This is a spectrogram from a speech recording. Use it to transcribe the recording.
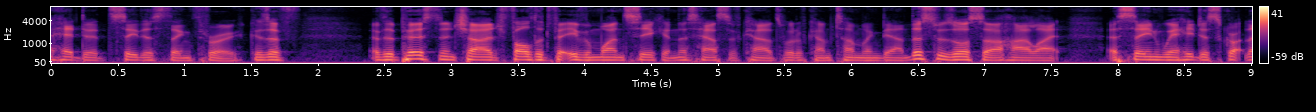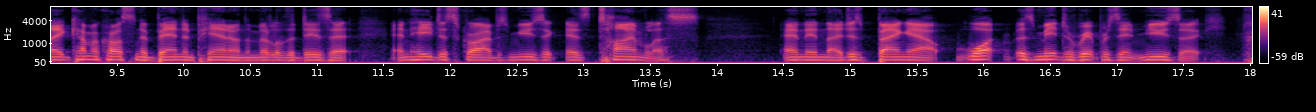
had to see this thing through. Because if if the person in charge faltered for even one second, this house of cards would have come tumbling down. This was also a highlight, a scene where he descri- they come across an abandoned piano in the middle of the desert, and he describes music as timeless, and then they just bang out what is meant to represent music.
